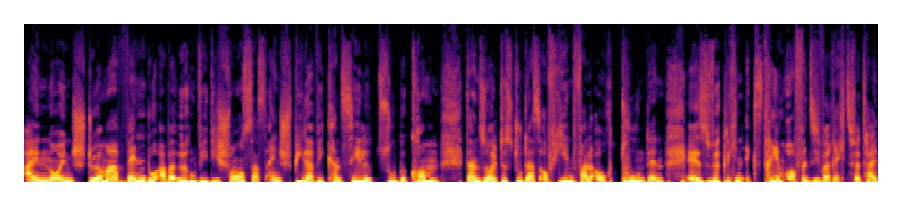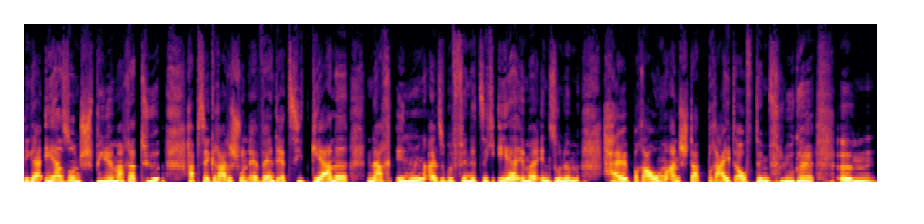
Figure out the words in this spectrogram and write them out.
einen neuen Stürmer. Wenn du aber irgendwie die Chance hast, einen Spieler wie Cancelo zu bekommen, dann solltest du das auf jeden Fall auch tun, denn er ist wirklich ein extrem offensiver Rechtsverteidiger, eher so ein Spielmacher-Typ, hab's ja gerade schon erwähnt, er zieht gerne nach innen, also befindet sich eher immer in so einem Halbraum anstatt breit auf dem Flügel. Ähm,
